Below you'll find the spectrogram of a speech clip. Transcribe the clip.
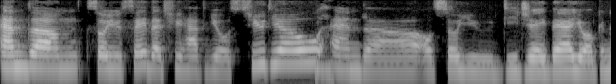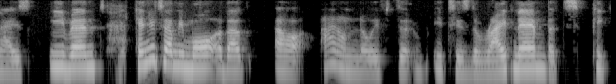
And um, so you say that you have your studio Mhm. and uh, also you DJ there, you organize events. Yeah. Can you tell me more about, uh, I don't know if the, it is the right name, but Speak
